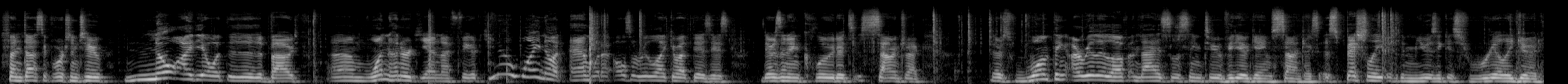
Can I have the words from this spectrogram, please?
Fantastic Fortune 2, no idea what this is about. Um, 100 yen, I figured, you know, why not? And what I also really like about this is there's an included soundtrack. There's one thing I really love, and that is listening to video game soundtracks, especially if the music is really good.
